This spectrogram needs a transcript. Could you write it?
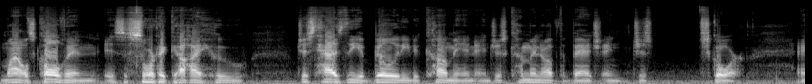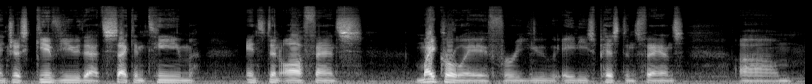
Myles Colvin is the sort of guy who just has the ability to come in and just come in off the bench and just score and just give you that second team instant offense microwave for you 80s Pistons fans. Um,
